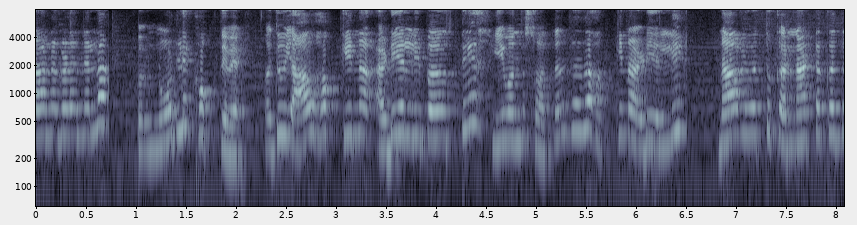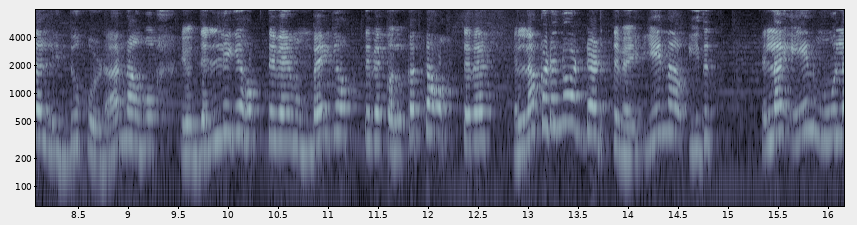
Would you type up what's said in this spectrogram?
ತಾಣಗಳನ್ನೆಲ್ಲ ನೋಡ್ಲಿಕ್ಕೆ ಹೋಗ್ತೇವೆ. ಅದು ಯಾವ ಹಕ್ಕಿನ ಅಡಿಯಲ್ಲಿ ಬರುತ್ತೆ? ಈ ಒಂದು ಸ್ವತಂತ್ರದ ಹಕ್ಕಿನ ಅಡಿಯಲ್ಲಿ ನಾವಿವತ್ತು ಕರ್ನಾಟಕದಲ್ಲಿದ್ದು ಕೂಡ ನಾವು ಡೆಲ್ಲಿಗೆ ಹೋಗ್ತೇವೆ, ಮುಂಬೈಗೆ ಹೋಗ್ತೇವೆ, ಕೋಲ್ಕತ್ತಾ ಹೋಗ್ತೇವೆ, ಎಲ್ಲ ಕಡೆನೂ ಅಡ್ಡಾಡ್ತೇವೆ. ಏನು ಇದು, ಎಲ್ಲ ಏನು ಮೂಲ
